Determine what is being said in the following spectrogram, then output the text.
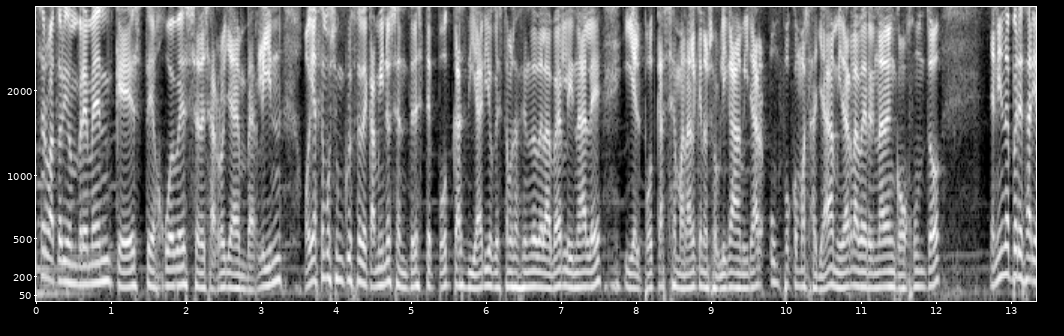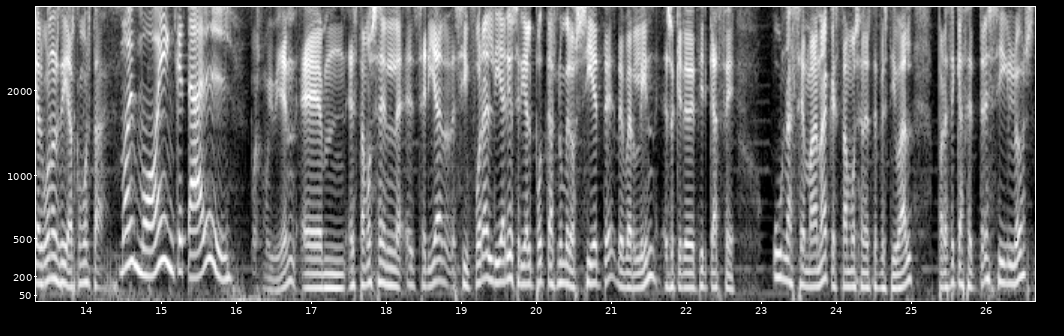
Observatorio en Bremen que este jueves se desarrolla en Berlín. Hoy hacemos un cruce de caminos entre este podcast diario que estamos haciendo de la Berlinale y el podcast semanal que nos obliga a mirar un poco más allá, a mirar la Berlinale en conjunto. Yanina Pérez Arias, buenos días, ¿cómo estás? Muy, muy, ¿qué tal? Pues muy bien. Eh, estamos en. Sería. Si fuera el diario, sería el podcast número 7 de Berlín. Eso quiere decir que hace una semana que estamos en este festival. Parece que hace tres siglos.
